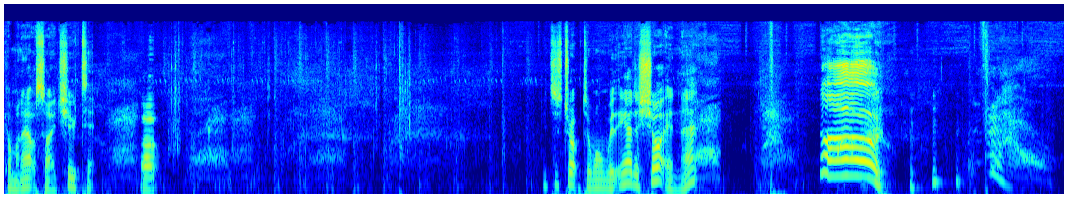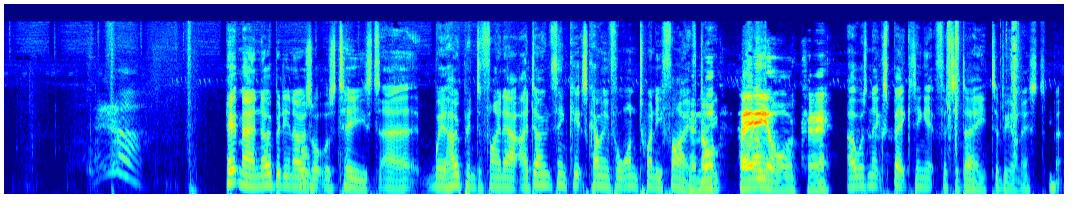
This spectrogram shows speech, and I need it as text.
Come on, outside, shoot it. Oh, He just dropped a one with. He had a shot in that. No! Hitman, nobody knows what was teased. Uh, we're hoping to find out. I don't think it's coming for 125. you're not pale, okay? I wasn't expecting it for today, to be honest. But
